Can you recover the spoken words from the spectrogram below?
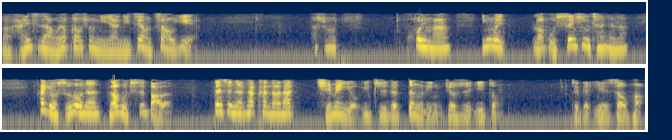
呃，孩子啊，我要告诉你啊，你这样造业。”他说：“会吗？因为老虎生性残忍啊。他有时候呢，老虎吃饱了，但是呢，他看到他前面有一只的瞪羚，就是一种这个野兽哈，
